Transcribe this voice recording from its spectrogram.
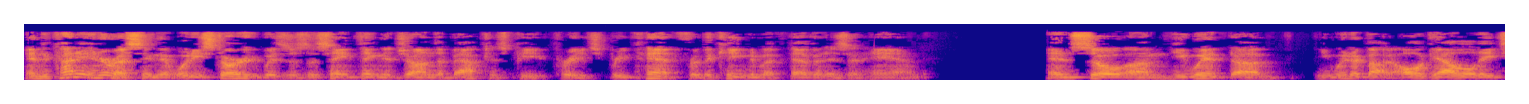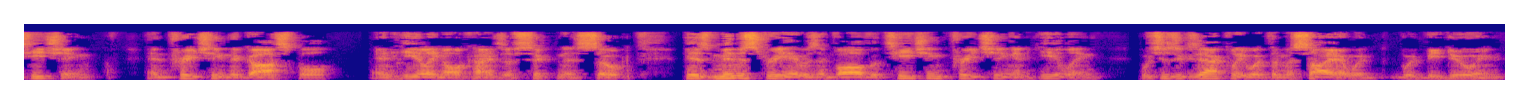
And it's kind of interesting that what he started with is the same thing that John the Baptist preached repent, for the kingdom of heaven is at hand. And so um, he went um, he went about all Galilee teaching and preaching the gospel and healing all kinds of sickness. So his ministry was involved with teaching, preaching, and healing, which is exactly what the Messiah would, would be doing.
